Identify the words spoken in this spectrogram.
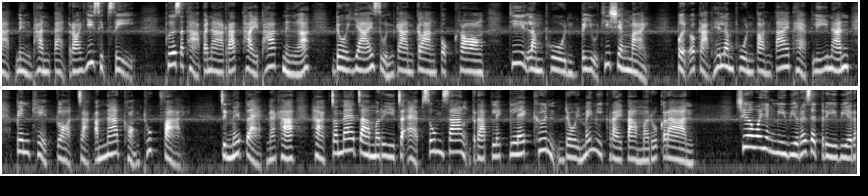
ราช 1824 เพื่อสถาปนารัฐไทยภาคเหนือ โดยย้ายศูนย์การกลางปกครอง ที่ลำพูนไปอยู่ที่เชียงใหม่เปิดโอกาสให้ลำพูนตอนใต้แถบลี้นั้น เป็นเขตปลอดจากอำนาจของทุกฝ่าย จึงไม่แปลกนะคะ หากเจ้าแม่จามรีจะแอบซุ่มสร้างรัฐเล็กๆขึ้น โดยไม่มีใครตามมารุกราน เชื่อว่ายังมีวีรสตรีวีร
